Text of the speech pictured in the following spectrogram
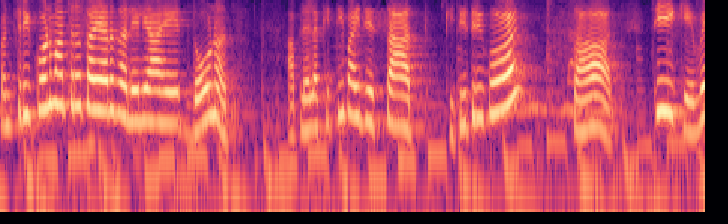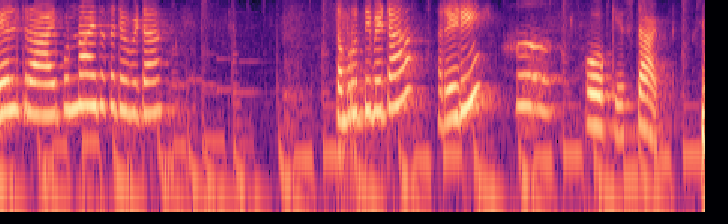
पण त्रिकोण मात्र तयार झालेले आहेत. दोनच. आपल्याला किती पाहिजे? सात. किती त्रिकोण? सात. ठीक आहे वेल ट्राय पुन्हा आहे तसं ठेव बेटा. समृद्धी बेटा रेडी ओके स्टार्ट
